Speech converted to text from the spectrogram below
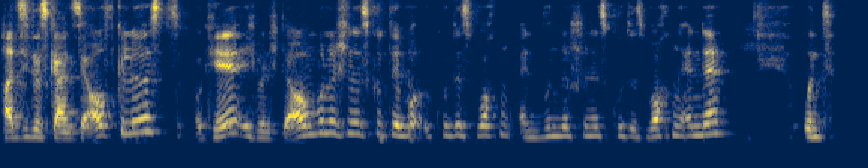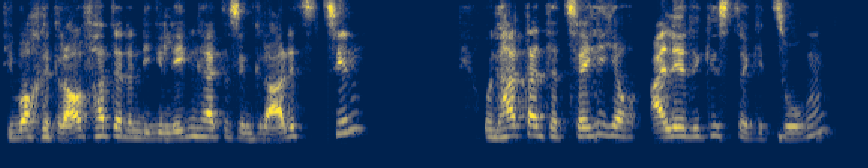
hat sich das Ganze aufgelöst. Okay, ich wünsche dir auch ein wunderschönes, gute, gutes Wochen, ein wunderschönes, gutes Wochenende. Und die Woche drauf hat er dann die Gelegenheit, das in Gerade zu ziehen und hat dann tatsächlich auch alle Register gezogen,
